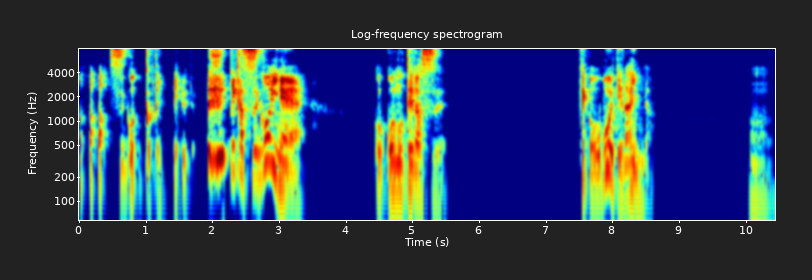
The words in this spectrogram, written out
すごいこと言ってる。てかすごいね。ここのテラス。てか覚えてないんだ。うん。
